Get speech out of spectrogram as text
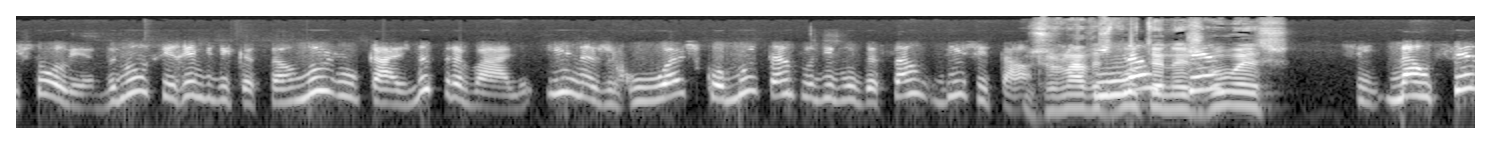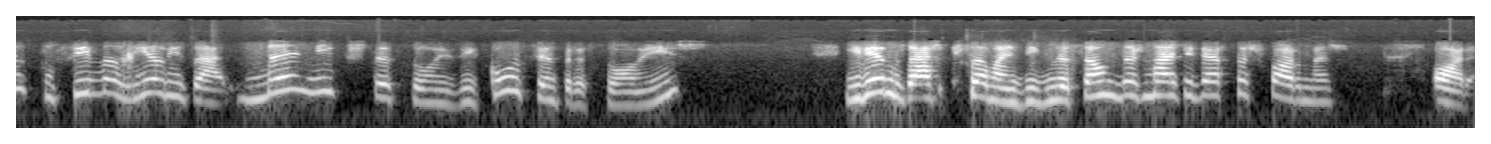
estou a ler, denúncia e reivindicação nos locais de trabalho e nas ruas com muita ampla divulgação digital. Jornadas e de luta nas sendo, ruas? Sim, não sendo possível realizar manifestações e concentrações iremos dar expressão à indignação das mais diversas formas. Ora,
